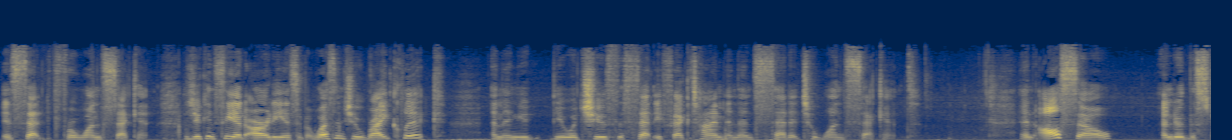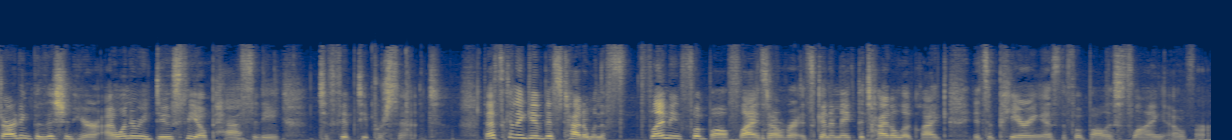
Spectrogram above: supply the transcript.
is set for one second. As you can see, it already is. If it wasn't, you right-click, and then you, you would choose the set effect time and then set it to one second. And also, under the starting position here, I want to reduce the opacity to 50%. That's going to give this title when the flaming football flies over, it's going to make the title look like it's appearing as the football is flying over.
